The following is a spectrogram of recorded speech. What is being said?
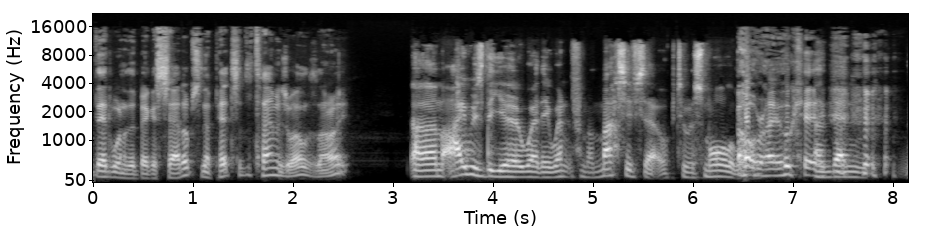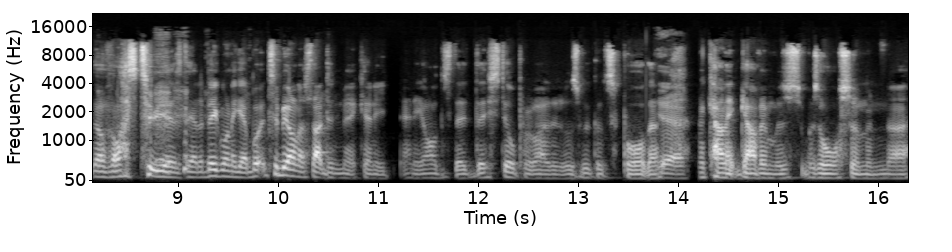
they had one of the biggest setups in the pits at the time as well. Is that right? Um, I was the year where they went from a massive setup to a smaller one. Oh right, okay. And then over the last two years, they had a big one again. But to be honest, that didn't make any any odds. They they still provided us with good support. Their yeah, mechanic Gavin was was awesome, and uh,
